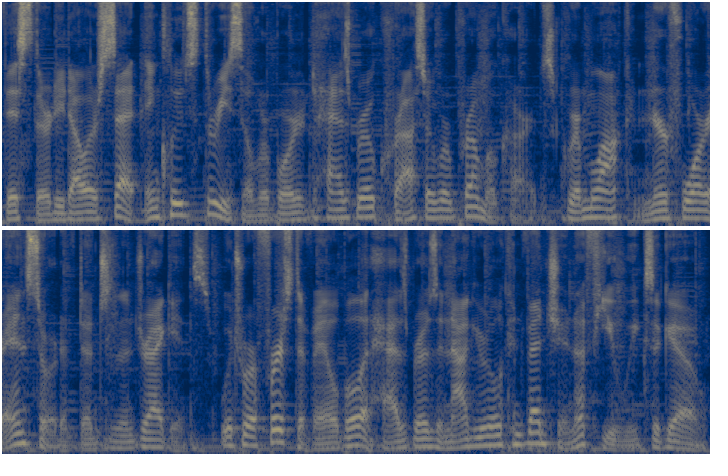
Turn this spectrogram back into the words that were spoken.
This $30 set includes three silver bordered Hasbro crossover promo cards Grimlock, Nerf War, and Sword of Dungeons Dragons, which were first available at Hasbro's inaugural convention a few weeks ago.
